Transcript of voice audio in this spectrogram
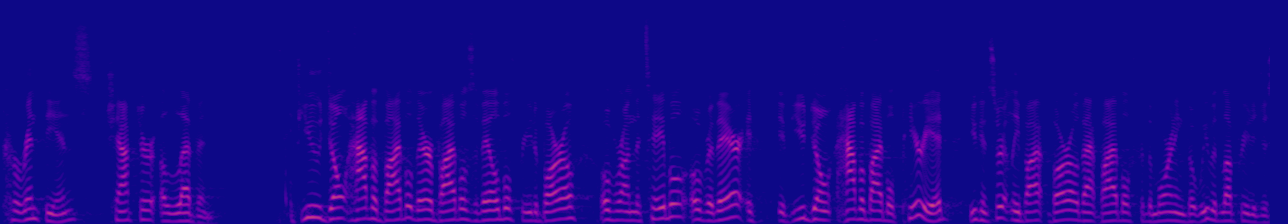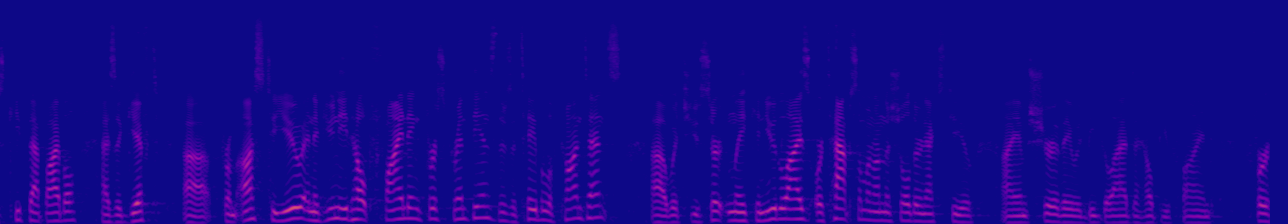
Corinthians chapter 11? If you don't have a Bible, there are Bibles available for you to borrow over on the table over there. If, if you don't have a Bible, period, you can certainly buy, borrow that Bible for the morning, but we would love for you to just keep that Bible as a gift uh, from us to you. And if you need help finding 1 Corinthians, there's a table of contents, uh, which you certainly can utilize, or tap someone on the shoulder next to you. I am sure they would be glad to help you find 1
